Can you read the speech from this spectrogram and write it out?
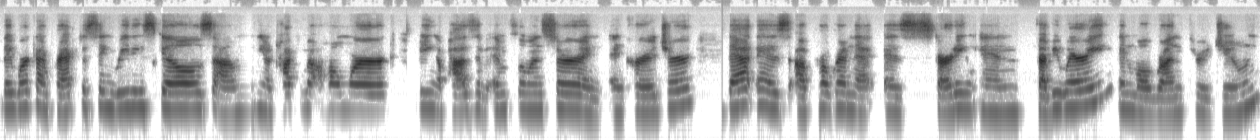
they work on practicing reading skills, um, you know, talking about homework, being a positive influencer and encourager. That is a program that is starting in February and will run through June.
